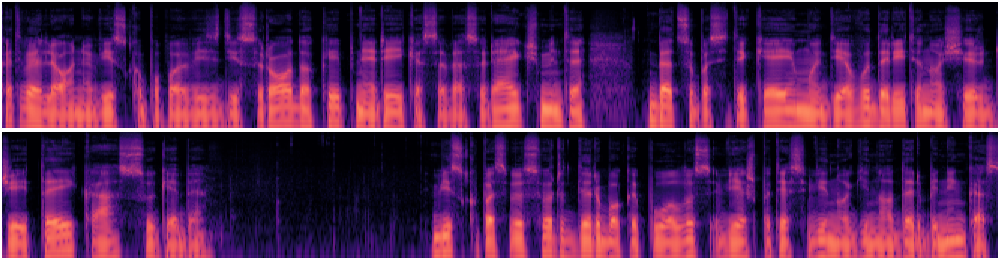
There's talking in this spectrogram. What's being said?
kad vėlionio vyskupo pavyzdys rodo, kaip nereikia save sureikšminti, bet su pasitikėjimu Dievu daryti nuo širdžiai tai, ką sugebė. Vyskupas visur dirbo kaip uolus viešpaties vynogino darbininkas,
